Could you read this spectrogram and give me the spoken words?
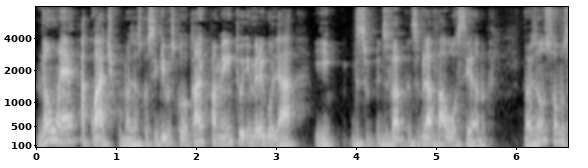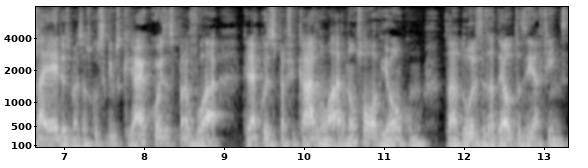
não é aquático, mas nós conseguimos colocar um equipamento e mergulhar e desbravar o oceano. Nós não somos aéreos, mas nós conseguimos criar coisas para voar, criar coisas para ficar no ar, não só o avião, como planadores, asa deltas e afins.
